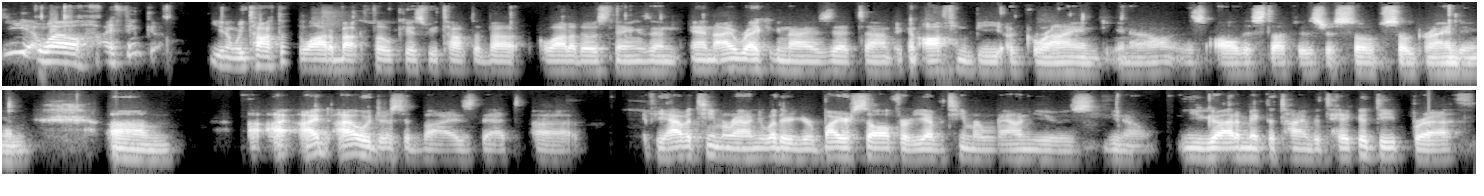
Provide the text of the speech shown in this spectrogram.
yeah, well, I think you know we talked a lot about focus. We talked about a lot of those things, and and I recognize that um, it can often be a grind. You know, this, all this stuff is just so so grinding, and um, I, I I would just advise that. Uh, if you have a team around you, whether you're by yourself or you have a team around you, is you know you got to make the time to take a deep breath,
